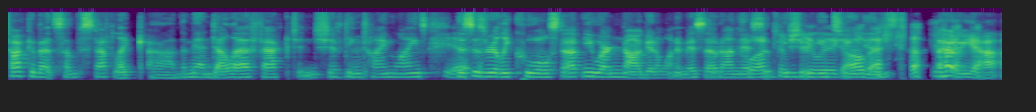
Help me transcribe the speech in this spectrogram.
talk about some stuff like uh, the Mandela effect and shifting mm-hmm. timelines. Yeah. This is really cool stuff. You are not going to want to miss out on this. Quantum so be sure you tune all in. That stuff. oh yeah.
